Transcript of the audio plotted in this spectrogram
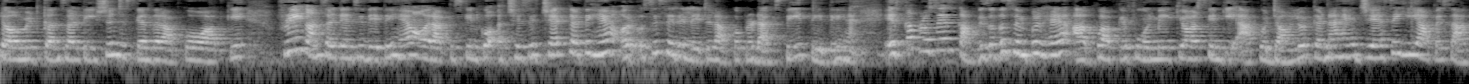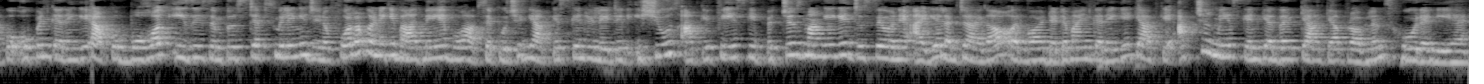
डर्मिट कंसल्टेशन जिसके अंदर आपको आपकी फ्री कंसल्टेंसी देते हैं और आपकी स्किन को अच्छे से चेक करते हैं और उसी से रिलेटेड आपको प्रोडक्ट्स भी देते हैं। इसका प्रोसेस काफ़ी ज़्यादा सिंपल है। आपको आपके फ़ोन में क्योर स्किन की ऐप को डाउनलोड करना है। जैसे ही आप इस ऐप को ओपन करेंगे, आपको बहुत इजी सिंपल स्टेप्स मिलेंगे, जिन्हें फॉलो करने के बाद में वो आपसे पूछेंगे आपके स्किन रिलेटेड इश्यूज़ आपके फेस की पिक्चर्स मांगेंगे, जिससे उन्हें आइडिया लग जाएगा और वह डिटरमाइन करेंगे कि आपके एक्चुअल में स्किन के अंदर क्या क्या प्रॉब्लम्स हो रही है।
